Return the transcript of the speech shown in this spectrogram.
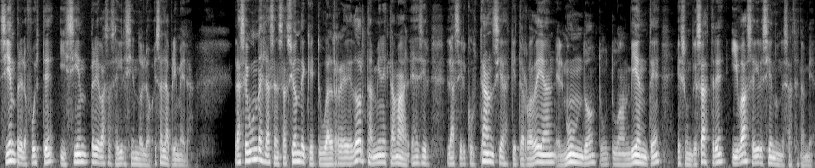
Siempre lo fuiste y siempre vas a seguir siéndolo. Esa es la primera. La segunda es la sensación de que tu alrededor también está mal, es decir, las circunstancias que te rodean, el mundo, tu, ambiente, es un desastre y va a seguir siendo un desastre también.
